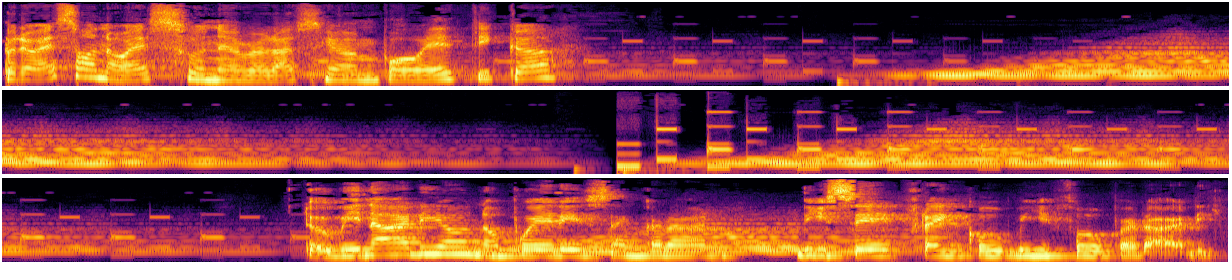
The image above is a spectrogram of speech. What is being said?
Pero eso no es una relación poética. Lo binario no puede sangrar, dice Franco Bifo Berardi.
